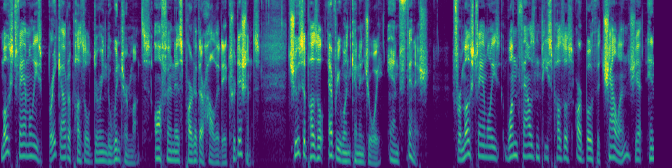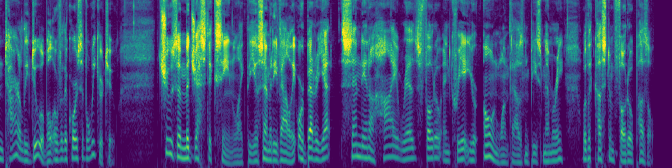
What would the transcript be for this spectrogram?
Most families break out a puzzle during the winter months, often as part of their holiday traditions. Choose a puzzle everyone can enjoy and finish. For most families, 1,000 piece puzzles are both a challenge yet entirely doable over the course of a week or two. Choose a majestic scene like the Yosemite Valley, or better yet, send in a high res photo and create your own 1,000 piece memory with a custom photo puzzle.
